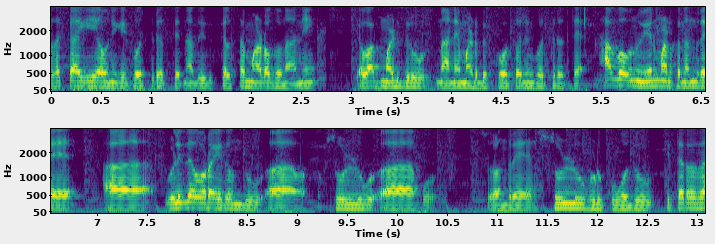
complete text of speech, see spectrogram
ಅದಕ್ಕಾಗಿ ಅವನಿಗೆ ಗೊತ್ತಿರುತ್ತೆ, ನಾನು ಇದು ಕೆಲಸ ಮಾಡೋದು ನಾನೇ. ಯಾವಾಗ ಮಾಡಿದ್ರು ನಾನೇ ಮಾಡಬೇಕು ಅಂತ ಅವನಿಗೆ ಗೊತ್ತಿರುತ್ತೆ. ಹಾಗೂ ಅವನು ಏನು ಮಾಡ್ತಾನೆ ಅಂದರೆ ಉಳಿದವರ ಇದೊಂದು ಸುಳ್ಳು ಸೊ, ಅಂದರೆ ಸುಳ್ಳು ಹುಡುಕುವುದು, ಇತರರ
